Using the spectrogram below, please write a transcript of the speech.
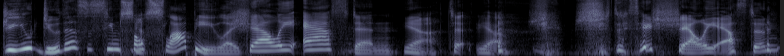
do you do this? It seems so sloppy. Like, Shelly Aston. yeah. To, yeah. Sh- did I say Shelly Aston?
